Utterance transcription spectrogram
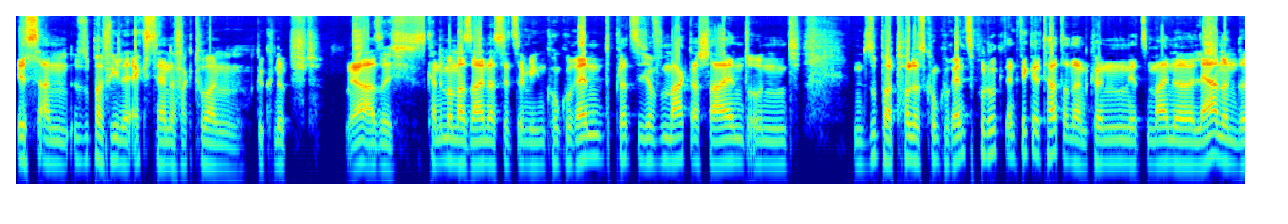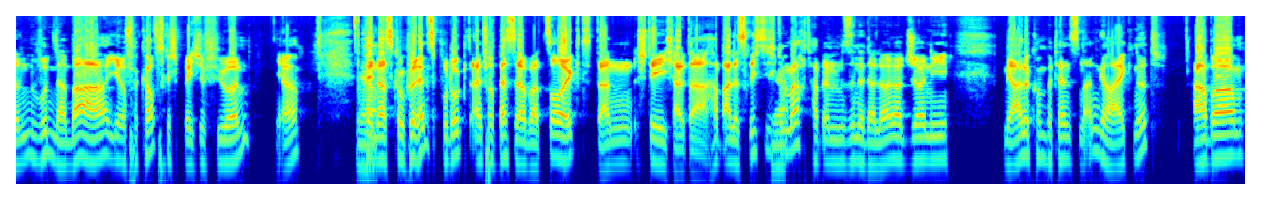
ist an super viele externe Faktoren geknüpft. Ja, also ich es kann immer mal sein, dass jetzt irgendwie ein Konkurrent plötzlich auf dem Markt erscheint und ein super tolles Konkurrenzprodukt entwickelt hat und dann können jetzt meine Lernenden wunderbar ihre Verkaufsgespräche führen, ja? Wenn Ja. das Konkurrenzprodukt einfach besser überzeugt, dann stehe ich halt da. Habe alles richtig Ja. gemacht, habe im Sinne der Learner Journey mir alle Kompetenzen angeeignet, aber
